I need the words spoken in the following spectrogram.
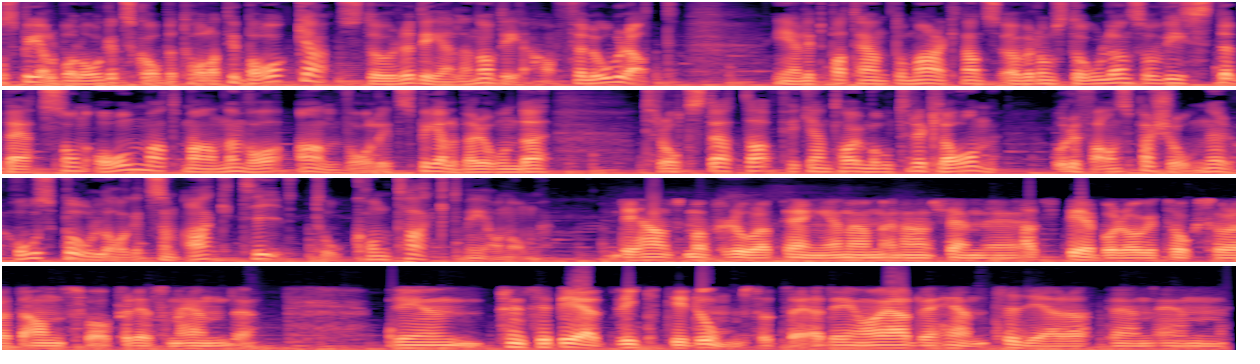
och spelbolaget ska betala tillbaka större delen av det han förlorat. Enligt Patent och marknadsöverdomstolen så visste Betsson om att mannen var allvarligt spelberoende. Trots detta fick han ta emot reklam och det fanns personer hos bolaget som aktivt tog kontakt med honom. Det är han som har förlorat pengarna men han känner att spelbolaget också har ett ansvar för det som hände. Det är en principiellt viktig dom så att säga. Det har aldrig hänt tidigare att en, en,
